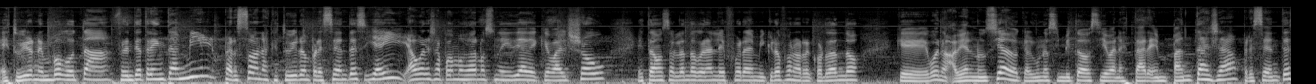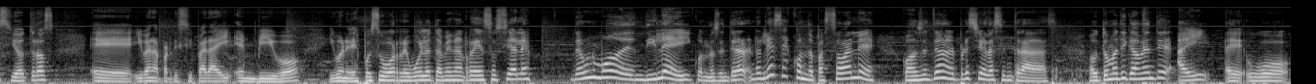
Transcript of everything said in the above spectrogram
Estuvieron en Bogotá frente a 30.000 personas que estuvieron presentes y ahí ahora ya podemos darnos una idea de qué va el show. Estamos hablando con Ale fuera de micrófono recordando que, bueno, habían anunciado que algunos invitados iban a estar en pantalla presentes y otros eh, iban a participar ahí en vivo. Y bueno, y después hubo revuelo también en redes sociales de algún modo de delay cuando se enteraron. En realidad, es cuando pasó, Ale? Cuando se enteraron el precio de las entradas. Automáticamente ahí eh, hubo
